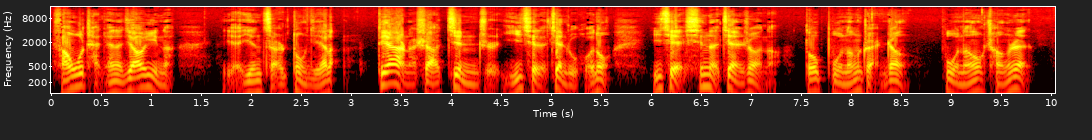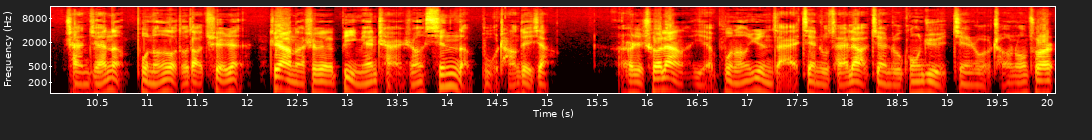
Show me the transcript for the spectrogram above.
房屋产权的交易呢，也因此而冻结了。第二呢，是要禁止一切的建筑活动，一切新的建设呢都不能转正，不能承认产权呢，不能够得到确认。这样呢，是为了避免产生新的补偿对象，而且车辆呢也不能运载建筑材料、建筑工具进入城中村，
